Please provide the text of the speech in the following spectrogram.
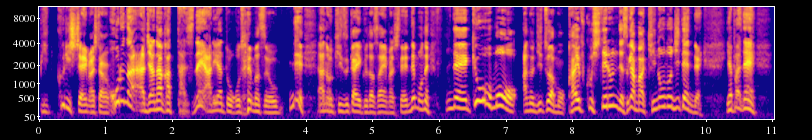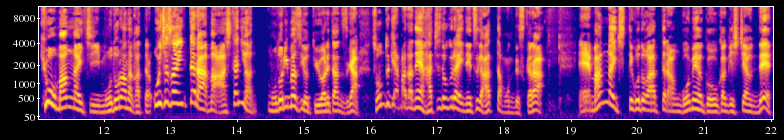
びっくりしちゃいましたが、コロナじゃなかったですね。ありがとうございますよ。ね、あの、気遣いくださいまして。でもね、で、今日ももう、あの、実はもう回復してるんですが、まあ、昨日の時点で、やっぱりね、今日万が一戻らなかったら、お医者さん行ったら、まあ、明日には戻りますよって言われたんですが、その時はまだね、8度ぐらい熱があったもんですから、えー、万が一ってことがあったらご迷惑をおかけしちゃうんで、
